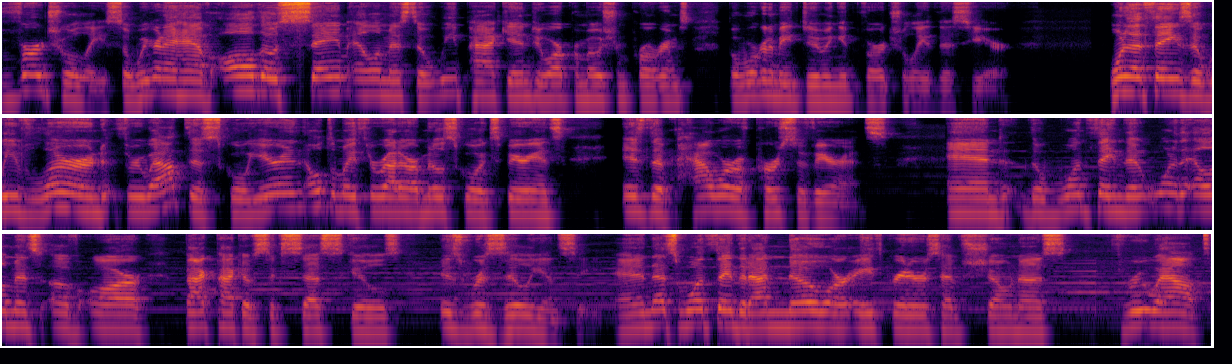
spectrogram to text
virtually. So we're going to have all those same elements that we pack into our promotion programs, but we're going to be doing it virtually this year. One of the things that we've learned throughout this school year and ultimately throughout our middle school experience is the power of perseverance. And the one thing that one of the elements of our backpack of success skills is resiliency. And that's one thing that I know our eighth graders have shown us throughout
